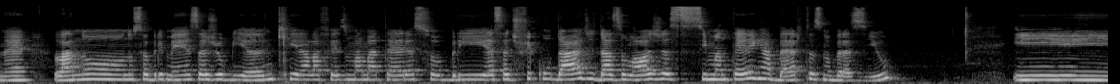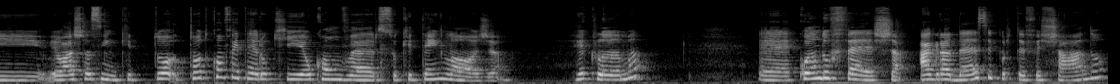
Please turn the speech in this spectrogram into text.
né? Lá no, no Sobremesa, a Jubianchi, ela fez uma matéria sobre essa dificuldade das lojas se manterem abertas no Brasil. E eu acho assim que to, todo confeiteiro que eu converso que tem loja reclama. É, quando fecha, agradece por ter fechado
